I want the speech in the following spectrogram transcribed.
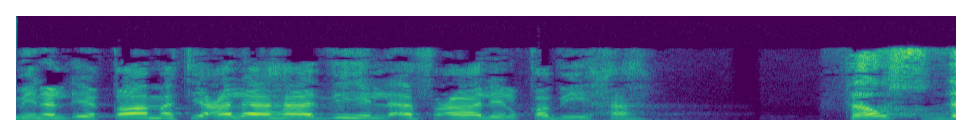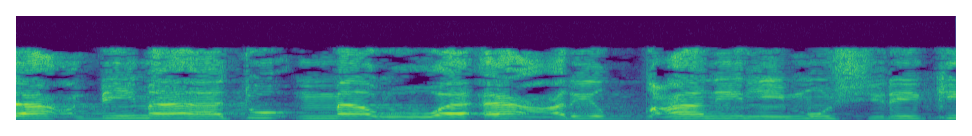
من الإقامة على هذه الأفعال القبيحة. فاصدع بما تؤمر وأعرض عن المشركين.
